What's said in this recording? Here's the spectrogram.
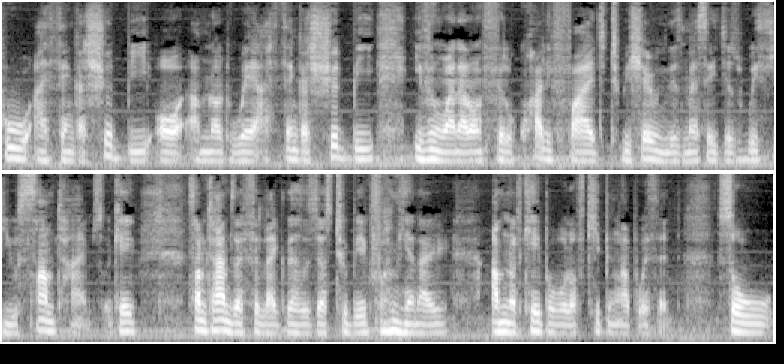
who I think I should be, or I'm not where I think I should be, even when I don't feel qualified to be sharing these messages with you sometimes. Okay. Sometimes I feel like this is just too big for me and I, I'm not capable of keeping up with it. So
